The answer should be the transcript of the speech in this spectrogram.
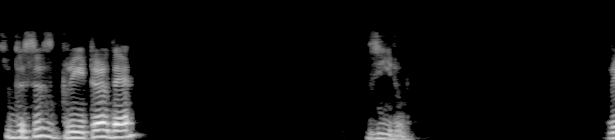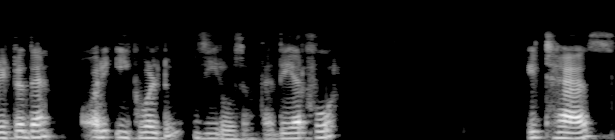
so this is greater than zero greater than और इक्वल टू ज़ीरो हो सकता है। Therefore it has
